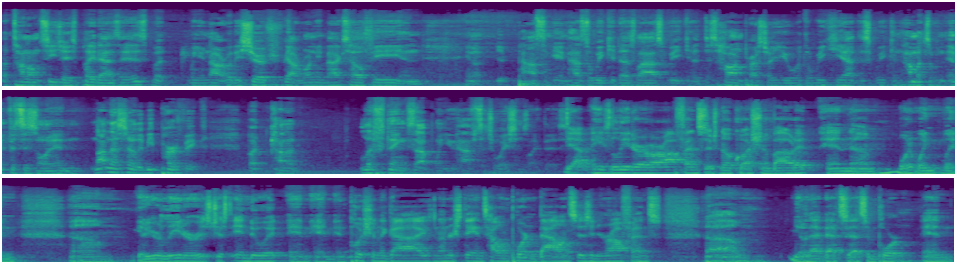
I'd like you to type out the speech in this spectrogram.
a ton on CJ's plate as is, but when you're not really sure if you've got running backs healthy and you know your passing game has the week it does last week, uh, just how impressed are you with the week he had this week, and how much of an emphasis on it? And not necessarily be perfect, but kind of lift things up when you have situations like this. Yeah, he's the leader of our offense. There's no question about it. And um, when when when um, you know your leader is just into it and, and, and, pushing the guys and understands how important balance is in your offense. Um, you know that that's that's important, and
